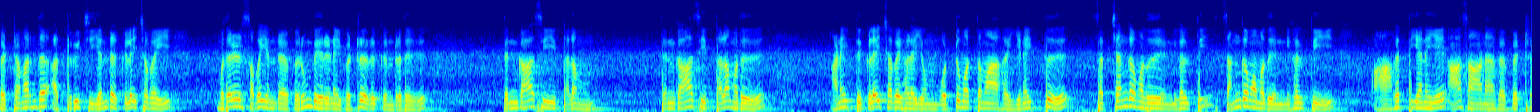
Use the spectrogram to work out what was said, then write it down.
பெற்றமர்ந்த அத்திருச்சி என்ற கிளைச்சபை முதல் சபை என்ற பெரும்பேரினை பெற்று இருக்கின்றது தென்காசி தலம் தென்காசி தலம் அது அனைத்து கிளை சபைகளையும் ஒட்டுமொத்தமாக இணைத்து சச்சங்கமது நிகழ்த்தி சங்கமமது நிகழ்த்தி அகத்தியனையே ஆசானாக பெற்ற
